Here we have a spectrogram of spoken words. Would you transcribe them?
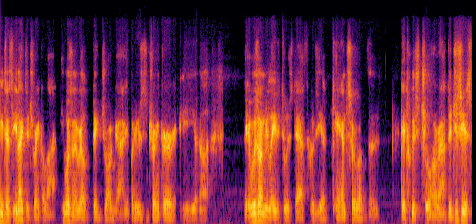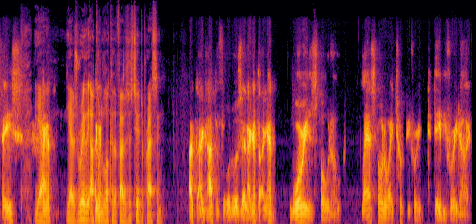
he just he liked to drink a lot. He wasn't a real big drug guy, but he was a drinker. He uh, it was unrelated to his death because he had cancer of the. They took his jaw out. Did you see his face? Yeah, got, yeah. It was really. I couldn't got, look at the photos. It was too depressing. I, I got the photos, and I got the, I got Warrior's photo. Last photo I took before he, the day before he died.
